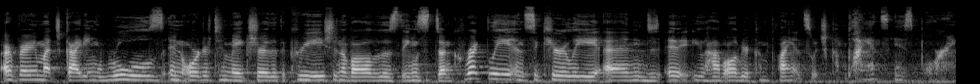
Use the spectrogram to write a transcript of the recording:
are very much guiding rules in order to make sure that the creation of all of those things is done correctly and securely, and it, you have all of your compliance, which compliance is boring.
